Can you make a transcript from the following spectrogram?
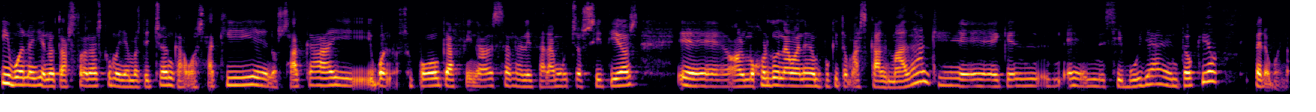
y bueno, y en otras zonas, como ya hemos dicho, en Kawasaki, en Osaka, y, bueno, supongo que al final se realizará en muchos sitios, eh, a lo mejor de una manera un poquito más calmada que, en, Shibuya, en Tokio, pero bueno.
